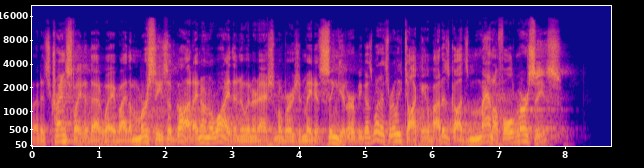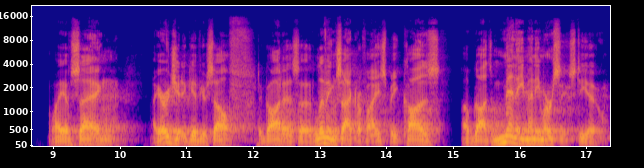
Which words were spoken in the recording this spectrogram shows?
that it's translated that way by the mercies of God. I don't know why the New International Version made it singular, because what it's really talking about is God's manifold mercies. A way of saying, I urge you to give yourself to God as a living sacrifice because of God's many, many mercies to you.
